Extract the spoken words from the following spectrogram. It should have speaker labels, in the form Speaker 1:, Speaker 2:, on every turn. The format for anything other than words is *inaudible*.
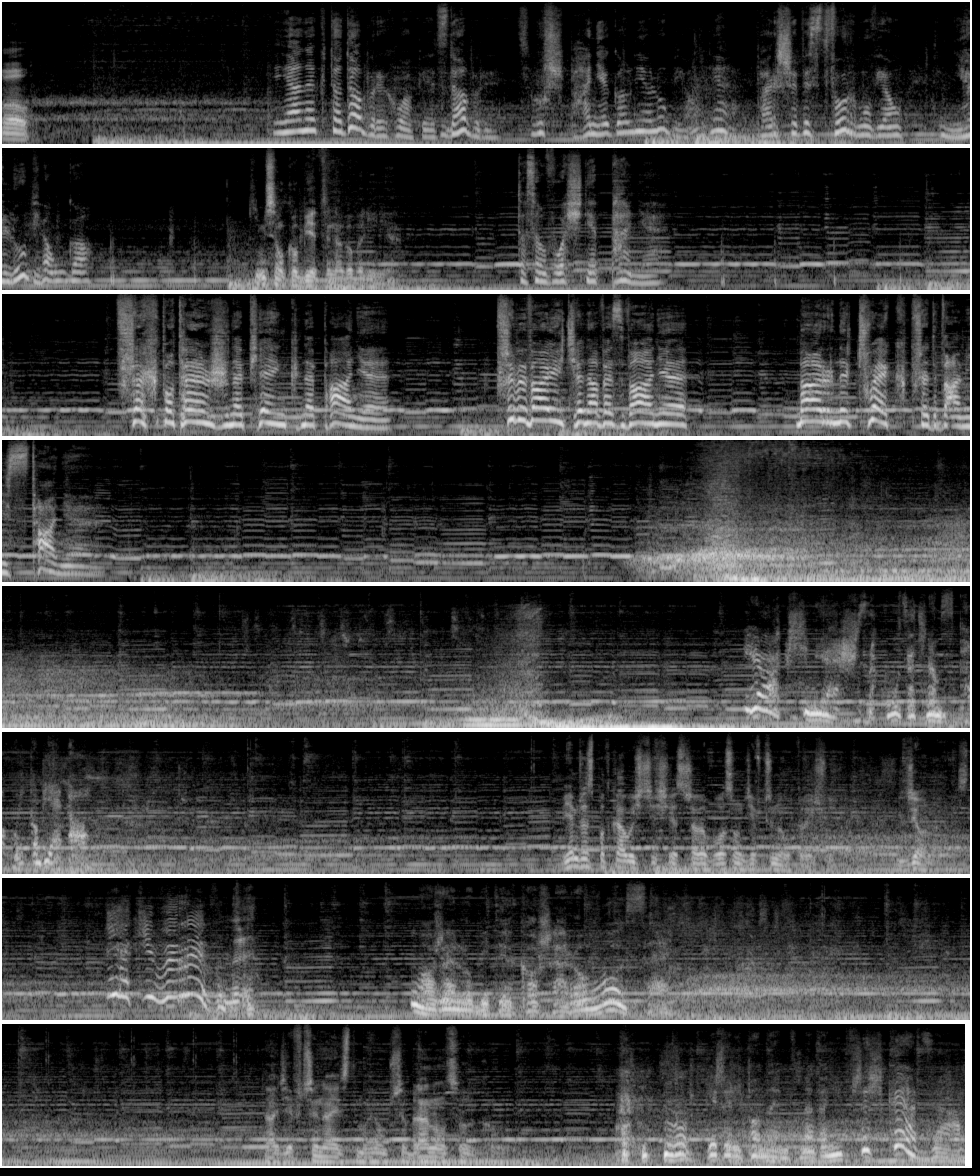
Speaker 1: Wow.
Speaker 2: Janek to dobry chłopiec, dobry. Cóż, panie go nie lubią, nie. Parszywy stwór mówią, nie lubią go.
Speaker 3: Kim są kobiety na Gobelinie?
Speaker 2: To są właśnie panie. Wszechpotężne, piękne panie! Przybywajcie na wezwanie! Marny człek przed wami stanie!
Speaker 4: Jak śmiesz zakłócać nam spokój, kobieto?
Speaker 3: Wiem, że spotkałyście się z szarowłosą dziewczyną, której szukam. Gdzie ona jest?
Speaker 4: Wyrywny! Może lubi tylko szarowłosę.
Speaker 3: Ta dziewczyna jest moją przybraną córką. *laughs*
Speaker 4: No, jeżeli ponętna, to nie przeszkadza.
